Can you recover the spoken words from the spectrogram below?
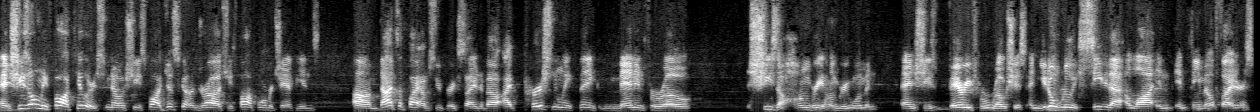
And mm-hmm. she's only fought killers. You know, she's fought Jessica Andrade. She's fought former champions. Um, that's a fight I'm super excited about. I personally think Manon Fiorot, she's a hungry, hungry woman, and she's very ferocious. And you don't mm-hmm. really see that a lot in, in female fighters.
